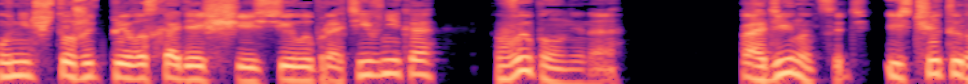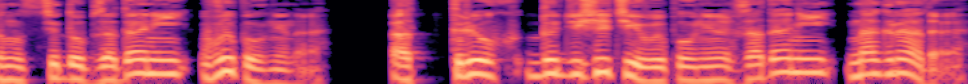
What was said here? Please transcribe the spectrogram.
Уничтожить превосходящие силы противника выполнено. 11 из 14 доп. заданий выполнено. От 3 до 10 выполненных заданий награда,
